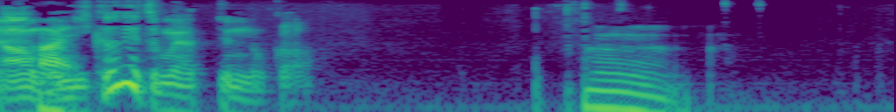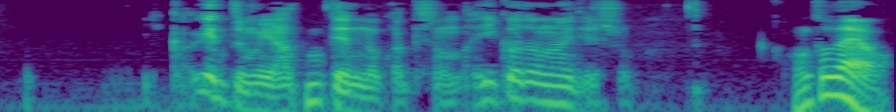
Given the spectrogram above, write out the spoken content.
あ、もうはい2ヶ月もやってんのか。うん。2ヶ月もやってんのかってそんな言い方ないでしょ。本当だよ。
